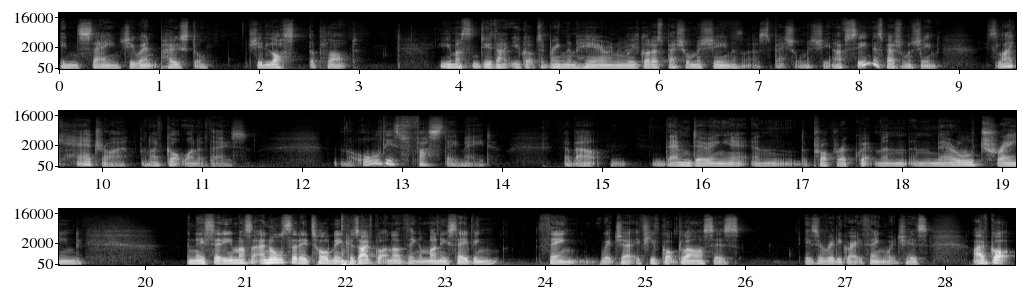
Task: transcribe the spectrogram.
insane. She went postal. She lost the plot. You mustn't do that. You've got to bring them here, and we've got a special machine. a special machine. I've seen a special machine. It's like a hairdryer, and I've got one of those. All this fuss they made about them doing it and the proper equipment, and they're all trained. And they said he must, and also they told me because I've got another thing, a money saving thing, which uh, if you've got glasses, is a really great thing. Which is, I've got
